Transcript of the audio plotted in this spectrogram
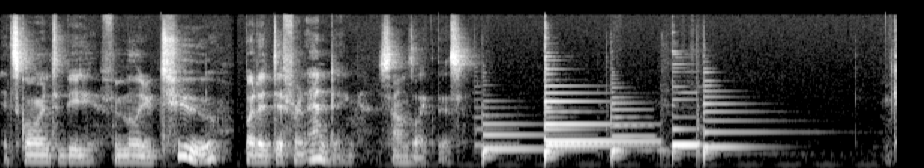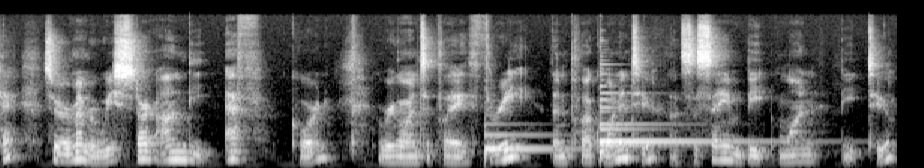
It's going to be familiar too, but a different ending. Sounds like this. Okay, so remember we start on the F chord. We're going to play 3, then pluck 1 and 2. That's the same beat 1, beat 2.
